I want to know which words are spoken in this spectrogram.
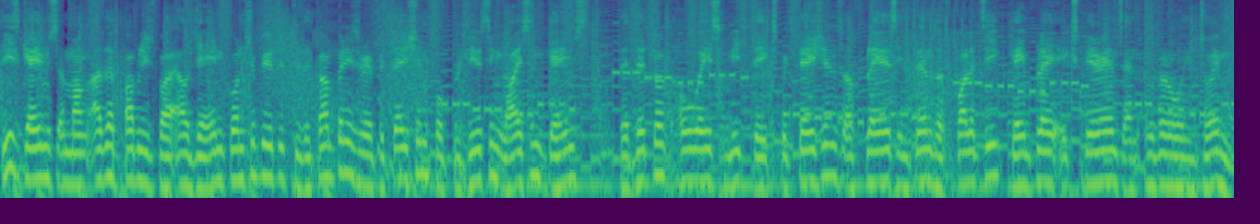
These games, among other published by LJN, contributed to the company's reputation for producing licensed games that did not always meet the expectations of players in terms of quality, gameplay, experience and overall enjoyment.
